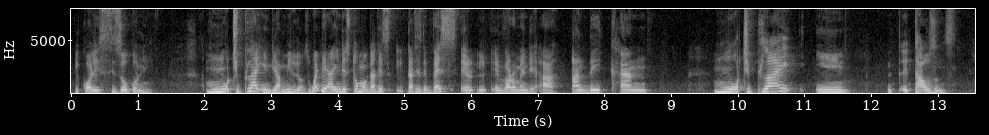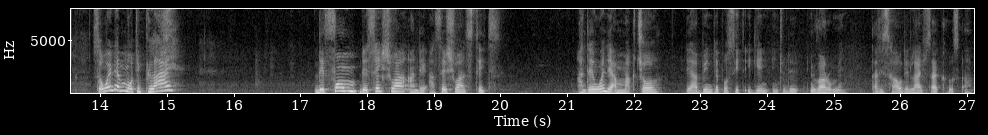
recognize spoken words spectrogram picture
We call it schizogony. Multiply in their millions. When they are in the stomach, that is, that is the best environment they are. And they can multiply in eh, thousands. So when they multiply, they form the sexual and the asexual states. And then when they are mature, they are being deposited again into the environment. That is how the life cycles are.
